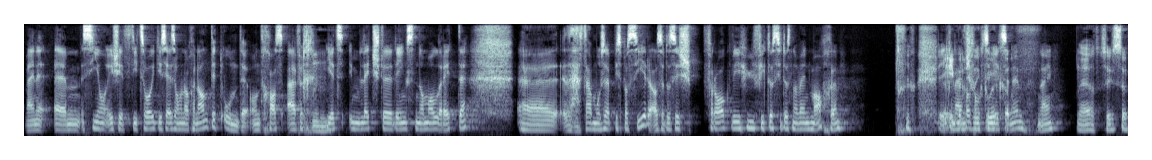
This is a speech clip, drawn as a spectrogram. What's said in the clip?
meine, ähm, Sion ist jetzt die zweite Saison nacheinander dort unten und kann es einfach jetzt im letzten Dings nochmal retten. Äh, da muss etwas passieren. Also das ist die Frage, wie häufig dass sie das noch machen wollen. immer Irgendwann kann's nicht funktioniert es ja nicht mehr. Nein. Ja, das ist so.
